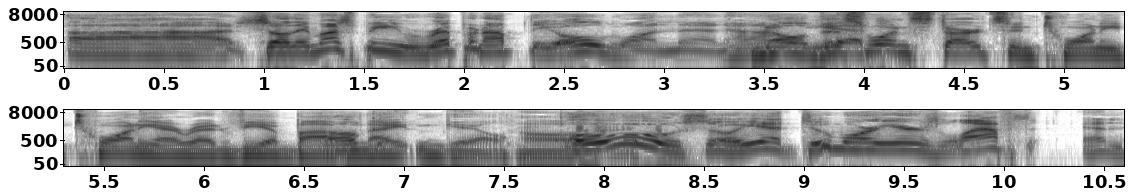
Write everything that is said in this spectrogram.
Uh, so they must be ripping up the old one then, huh? no, He this had- one starts in 2020. I read via Bob Okay. Nightingale. Oh, so he had two more years left, and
